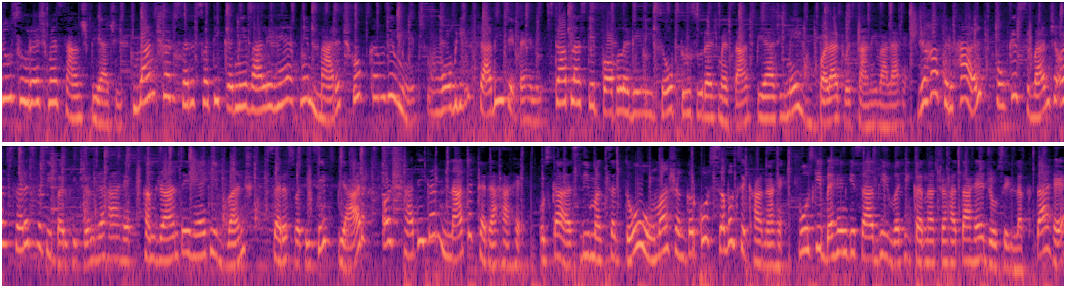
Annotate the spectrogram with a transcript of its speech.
टू सूरज में साँझ पिया जी वंश और सरस्वती करने वाले हैं अपने मैरिज को कंज्यूमेट वो भी शादी से पहले। स्टार प्लस के popular daily soap Tu Sooraj Main साँझ पिया जी में एक बड़ा ट्विस्ट आने वाला है। जहाँ फ़िलहाल फोकस वंश और सरस्वती पर भी चल रहा है। हम जानते हैं कि वंश सरस्वती से प्यार और शादी का नाटक कर रहा है। उसका असली मकसद तो उमा शंकर को सबक सिखाना है। वो उसकी बहन के साथ भी वही करना चाहता है, जो उसे लगता है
